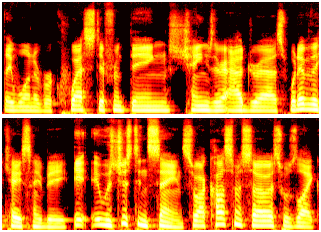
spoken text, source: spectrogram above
they want to request different things, change their address, whatever the case may be. It, it was just insane. So our customer service was like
